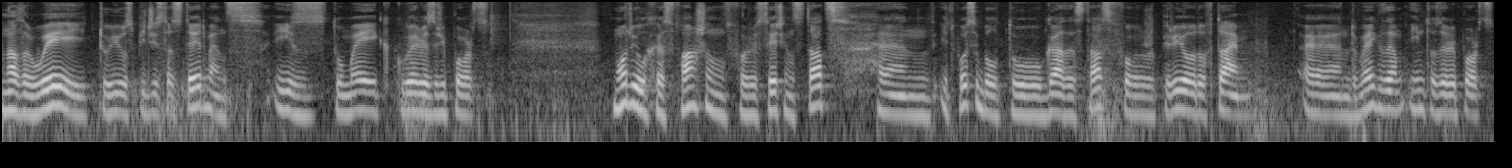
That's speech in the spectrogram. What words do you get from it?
Another way to use PG-stat statements is to make queries reports. Module has functions for resetting stats and it's possible to gather stats for a period of time and make them into the reports.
